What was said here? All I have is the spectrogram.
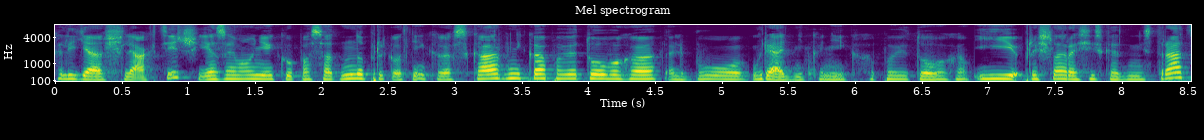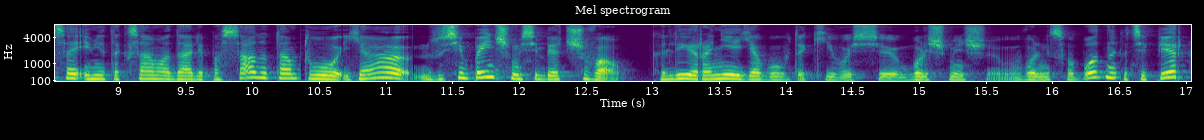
калі я шляхціч, я займаў нейкую пасаду, ну, напрыклад, нейкага скарбніка павятовага альбо урядніка нейкага павятовага. І прыйшла расійская адміністрацыя і мне таксама далі пасаду там, то я зусім па-іншаму сябе адчуваў калі раней я быў такі вось больш-менш вольны свабодны то цяпер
